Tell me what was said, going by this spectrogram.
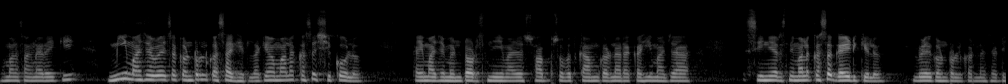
तुम्हाला सांगणार आहे की मी माझ्या वेळेचा कंट्रोल कसा घेतला किंवा मला कसं शिकवलं? काही माझ्या मेंटॉर्सनी माझ्या शॉपसोबत सोबत काम करणाऱ्या काही माझ्या सिनियर्सनी मला कसं गाईड केलं वेळ कंट्रोल करण्यासाठी?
